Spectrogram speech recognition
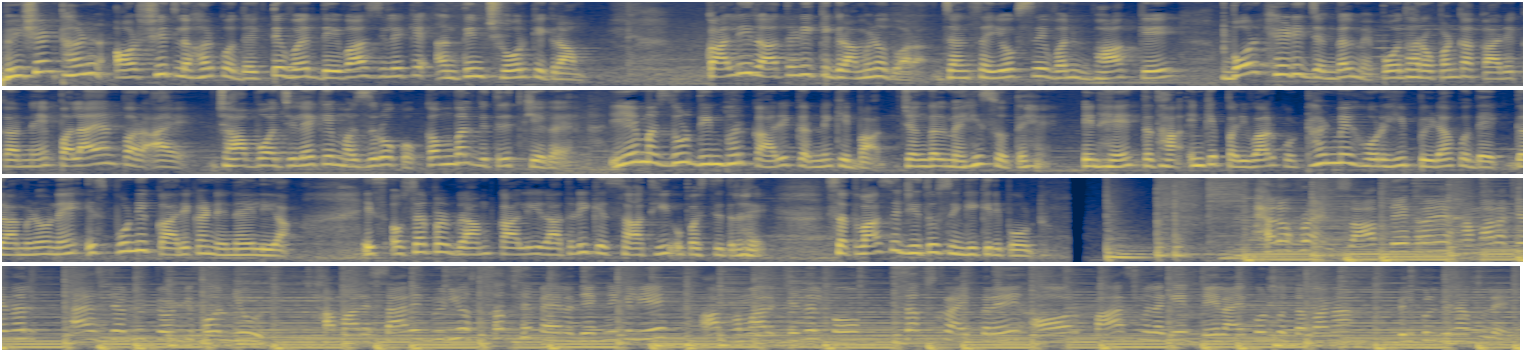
भीषण ठंड और शीतलहर को देखते हुए देवास ज़िले के अंतिम छोर के ग्राम, काली रातड़ी के ग्रामीणों द्वारा जन सहयोग से वन विभाग के बोरखेड़ी जंगल में पौधारोपण का कार्य करने पलायन पर आए झाबुआ ज़िले के मजदूरों को कंबल वितरित किए गए। ये मजदूर दिन भर कार्य करने के बाद जंगल में ही सोते हैं। इन्हें तथा इनके परिवार को ठंड में हो रही पीड़ा को देख ग्रामीणों ने इस पुण्य कार्य का निर्णय लिया। इस अवसर पर ग्राम काली रातड़ी के साथ ही उपस्थित रहे। सतवा से जीतू सिंह की रिपोर्ट। हेलो फ्रेंड्स आप देख रहे हैं हमारा channel S W twenty four news हमारे सारे वीडियो सबसे पहले देखने के लिए आप हमारे चैनल को सब्सक्राइब करें और पास में लगे बेल आइकोन को दबाना बिल्कुल भी ना भूलें।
